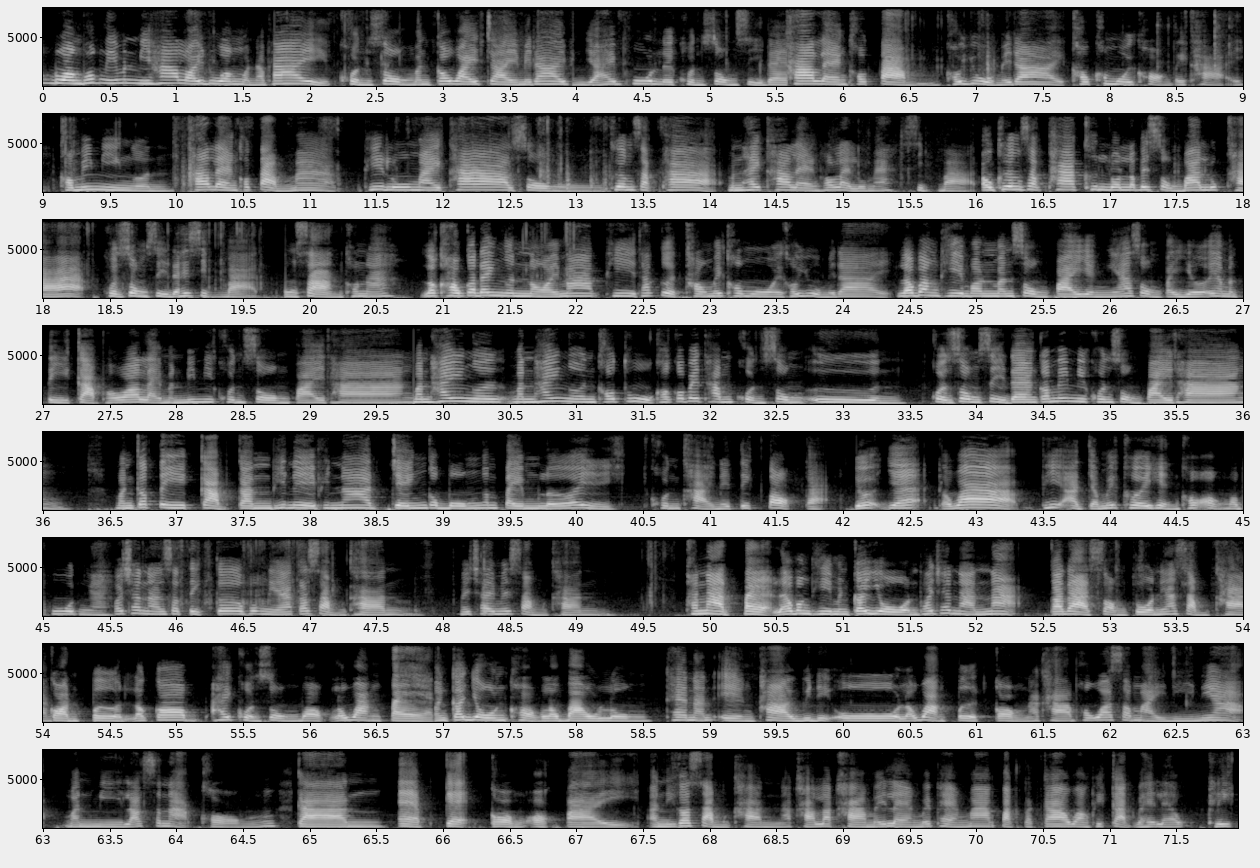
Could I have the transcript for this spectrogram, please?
วกดวงพวกนี้มันมี 500 ดวงหมดนะใช่ขนส่งมันก็ไว้ใจไม่ได้ อย่าให้พูดเลยขนส่งสีแดง ค่าแรงเขาต่ำเขาอยู่ไม่ได้ เขาขโมยของไปขาย เขาไม่มีเงิน ค่าแรงเขาต่ำมากพี่รู้ไหมค่าส่งเครื่องซักผ้ามันให้ค่าแรงเท่าไหร่รู้ไหมสิบาท เอาเครื่องซักผ้าขึ้นรถแล้วไปส่งบ้านลูกค้า ขนส่งสีได้ให้สิบบาทสงสารเขานะ แล้วเขาก็ได้เงินน้อยมากพี่ ถ้าเกิดเขาไม่ขโมยเขาอยู่ไม่ได้ แล้วบางทีมันมันส่งไปอย่างเงี้ยส่งไปเยอะเนี่ยมันตีกลับเพราะว่าอะไรมันไม่มีคนส่งปลายทาง มันให้เงินมันให้เงินเขาถูกเขาก็ไปทำขนส่งอื่น ขนส่งสีแดงก็ไม่มีคนส่งปลายทาง มันก็ตีกลับกันพี่เนพี่นาศเจ๊งกระบงกันเต็มเลย คนขายใน t ิ k t o k อะเยอะแยะ แต่ว่าพี่อาจจะไม่เคยเห็นเขาออกมาพูดไง เพราะฉะนั้นสติกเกอร์พวกนี้ก็สำคัญ ไม่ใช่ไม่สำคัญ ขนาดแปะแล้วบางทีมันก็โยน เพราะฉะนั้นน่ะ กระดาษ 2 ตัวนี้สำคัญก่อนเปิด แล้วก็ให้ขนส่งบอกระวังแตก มันก็โยนของเราเบาลง แค่นั้นเองถ่ายวิดีโอระหว่างเปิดกล่องนะคะ เพราะว่าสมัยนี้เนี่ยมันมีลักษณะของการแอบแกะกล่องออกไป อันนี้ก็สำคัญนะคะ ราคาไม่แรงไม่แพงมากปักตะกร้าวางพิกัดไว้ให้แล้วคลิก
